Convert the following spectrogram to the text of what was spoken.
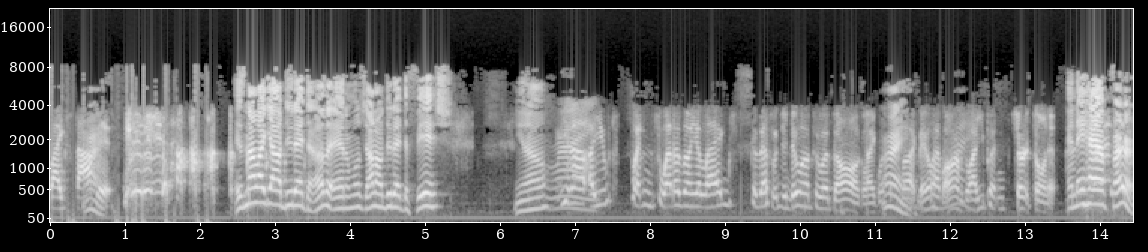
Like, stop Right. it. It's not like y'all do that to other animals. Y'all don't do that to fish. You know? You know, are you putting sweaters on your legs? Because that's what you're doing to a dog. Like, what Right. the fuck? They don't have arms. Why are you putting shirts on it? And they have fur.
